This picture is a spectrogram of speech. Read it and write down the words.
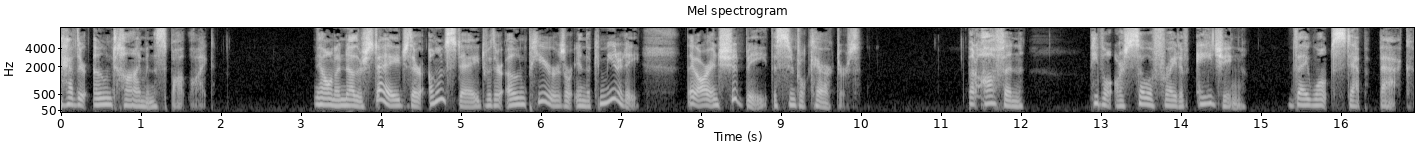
have their own time in the spotlight. Now, on another stage, their own stage with their own peers or in the community, they are and should be the central characters. But often, people are so afraid of aging, they won't step back.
